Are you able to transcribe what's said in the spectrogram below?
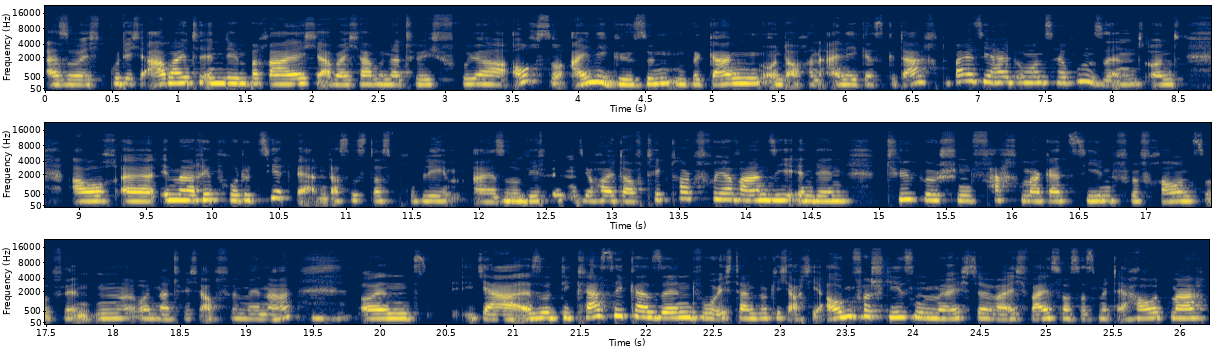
also ich, gut, ich arbeite in dem Bereich, aber ich habe natürlich früher auch so einige Sünden begangen und auch an einiges gedacht, weil sie halt um uns herum sind und auch äh, immer reproduziert werden. Das ist das Problem. Also mhm. wir finden sie heute auf TikTok. Früher waren sie in den typischen Fachmagazinen für Frauen zu finden und natürlich auch für Männer. Mhm. Und and ja, also die Klassiker sind, wo ich dann wirklich auch die Augen verschließen möchte, weil ich weiß, was das mit der Haut macht,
